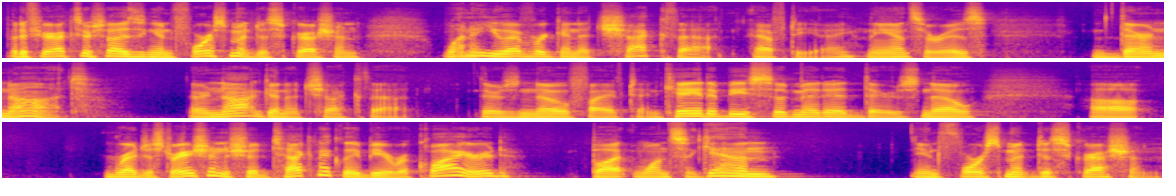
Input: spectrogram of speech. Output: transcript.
but if you're exercising enforcement discretion, when are you ever going to check that, FDA? the answer is they're not. They're not going to check that. There's no 510K to be submitted. There's no uh, registration should technically be required, but once again, enforcement discretion.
